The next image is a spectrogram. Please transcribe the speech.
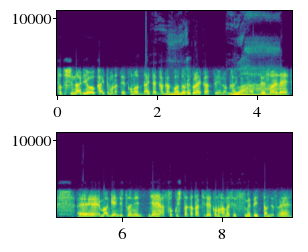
ちょっとシナリオを書いてもらって、この大体価格はどれぐらいかっていうのを書いてもらってそれで、えーまあ、現実にやや即した形でこの話進めていったんですね。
